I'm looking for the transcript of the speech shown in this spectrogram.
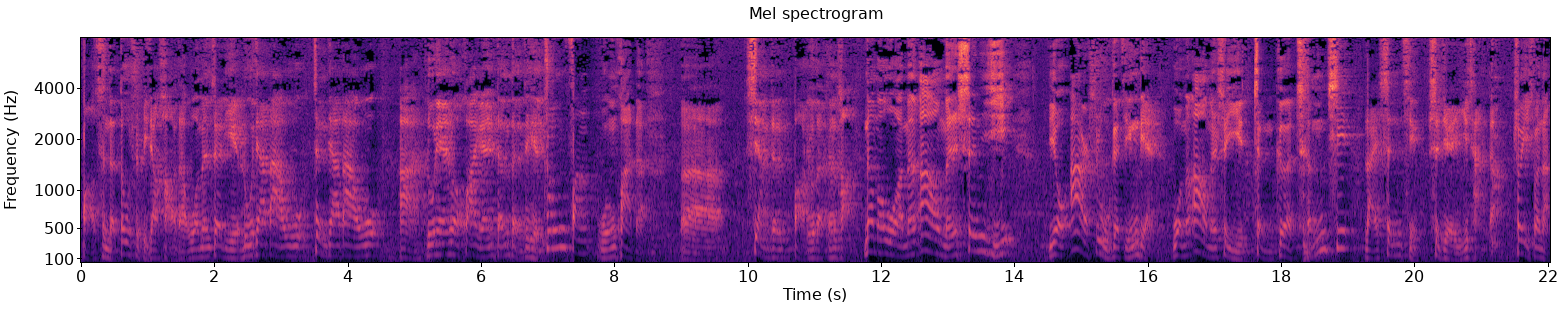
保存的都是比较好的。我们这里卢家大屋、郑家大屋啊、卢连若花园等等这些中方文化的呃象征保留的很好。那么我们澳门申遗有二十五个景点，我们澳门是以整个城区来申请世界遗产的，所以说呢，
